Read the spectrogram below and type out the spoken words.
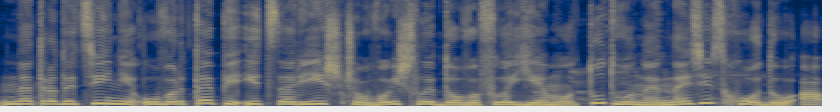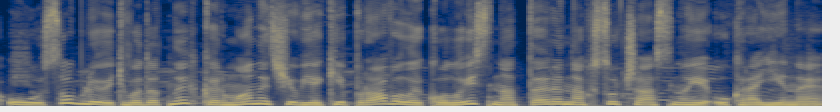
Нетрадиційні у вертепі і царі, що вийшли до Вифлеєму. Тут вони не зі сходу, а уособлюють видатних керманичів, які правили колись на теренах сучасної України.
